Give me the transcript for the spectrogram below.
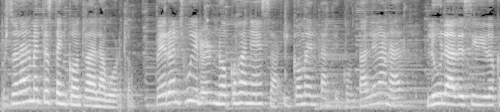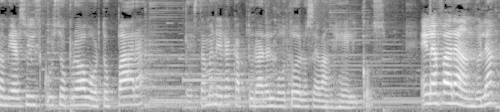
personalmente está en contra del aborto. Pero en Twitter no cojan esa y comentan que con tal de ganar, Lula ha decidido cambiar su discurso pro aborto para, de esta manera, capturar el voto de los evangélicos. En la farándula,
